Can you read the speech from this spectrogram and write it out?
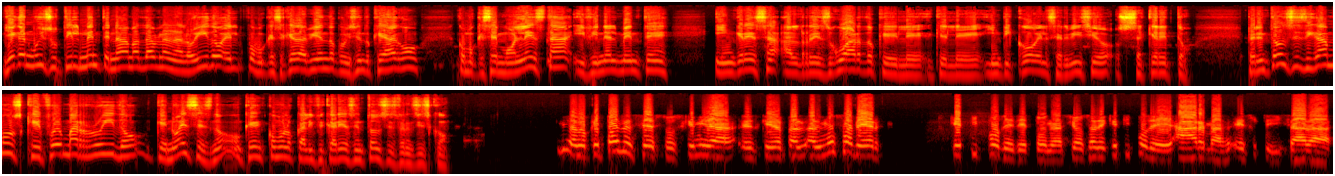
Llegan muy sutilmente, nada más le hablan al oído, él como que se queda viendo, como diciendo, ¿qué hago? Como que se molesta y finalmente ingresa al resguardo que le, que le indicó el servicio secreto. Pero entonces digamos que fue más ruido que nueces, ¿no? ¿O qué? ¿Cómo lo calificarías entonces, Francisco? Mira, lo que pasa es esto, es que mira, es que al no saber qué tipo de detonación, o sea, de qué tipo de arma es utilizada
